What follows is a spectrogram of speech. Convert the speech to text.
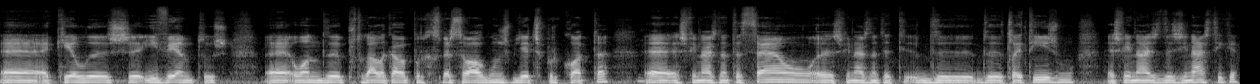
uh, aqueles eventos uh, onde Portugal acaba por receber só alguns bilhetes por cota, uh, as finais de natação, as finais de, de, de, atletismo, as finais de ginástica.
